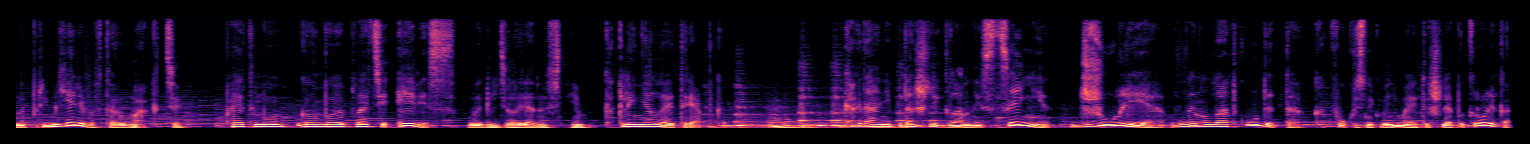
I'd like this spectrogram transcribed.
на премьере во втором акте. Поэтому голубое платье Эвис выглядело рядом с ним, как линялая тряпка. Когда они подошли к главной сцене, Джулия вынула откуда-то, как фокусник вынимает из шляпы кролика,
